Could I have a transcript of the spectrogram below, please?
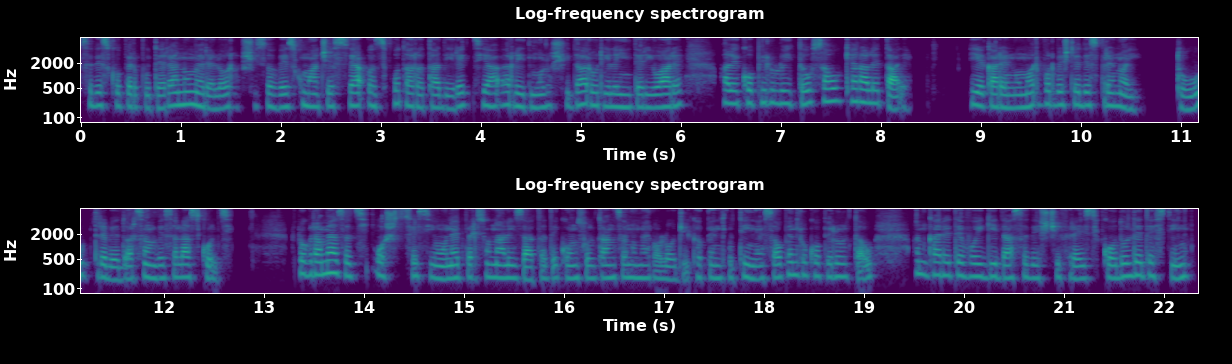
să descoperi puterea numerelor și să vezi cum acestea îți pot arăta direcția, ritmul și darurile interioare ale copilului tău sau chiar ale tale. Fiecare număr vorbește despre noi. Tu trebuie doar să înveți să-l asculți. Programează-ți o sesiune personalizată de consultanță numerologică pentru tine sau pentru copilul tău, în care te voi ghida să descifrezi codul de destin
